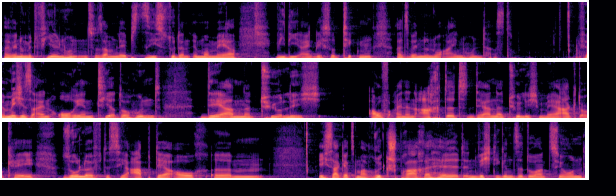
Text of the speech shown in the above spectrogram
weil wenn du mit vielen Hunden zusammenlebst, siehst du dann immer mehr, wie die eigentlich so ticken, als wenn du nur einen Hund hast. Für mich ist ein orientierter Hund, der natürlich auf einen achtet, der natürlich merkt, okay, so läuft es hier ab, der auch, ähm, ich sage jetzt mal, Rücksprache hält in wichtigen Situationen,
